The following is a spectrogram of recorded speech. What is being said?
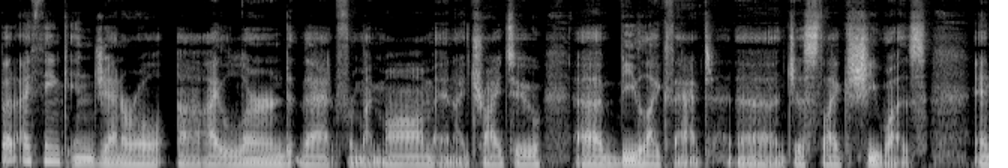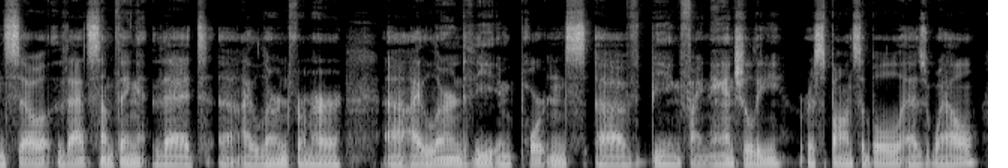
But I think in general, uh, I learned that from my mom, and I try to uh, be like that, uh, just like she was. And so that's something that uh, I learned from her. Uh, I learned the importance of being financially responsible as well.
